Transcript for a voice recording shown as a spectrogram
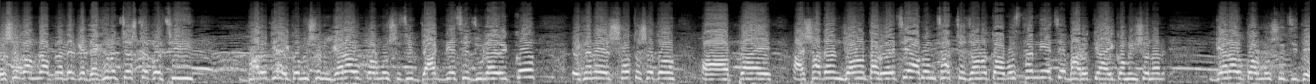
দর্শক, আমরা আপনাদেরকে দেখানোর চেষ্টা করছি। ভারতীয় হাই কমিশন গেরাও কর্মসূচির ডাক দিয়েছে জুলাই ঐক্য। এখানে শত শত প্রায় সাধারণ জনতা রয়েছে এবং ছাত্র জনতা অবস্থান নিয়েছে। ভারতীয় হাই কমিশনার গেরাও কর্মসূচিতে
